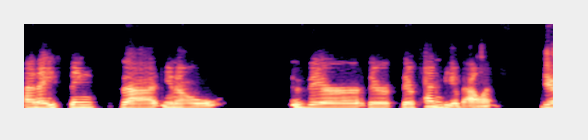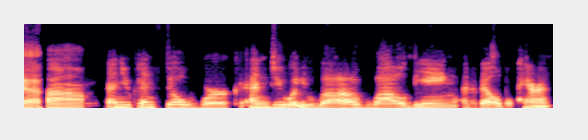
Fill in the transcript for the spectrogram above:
And I think that, you know, there there there can be a balance. Yeah. Um, and you can still work and do what you love while being an available parent.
